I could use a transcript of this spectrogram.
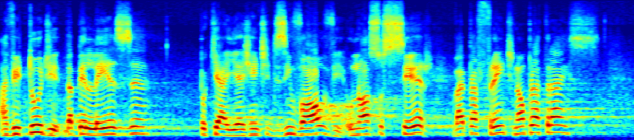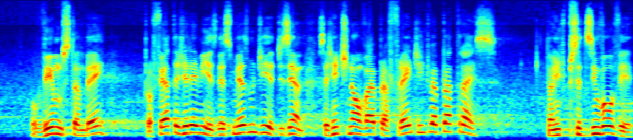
a virtude da beleza, porque aí a gente desenvolve o nosso ser, vai para frente, não para trás. Ouvimos também profeta Jeremias, nesse mesmo dia, dizendo: se a gente não vai para frente, a gente vai para trás. Então a gente precisa desenvolver.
